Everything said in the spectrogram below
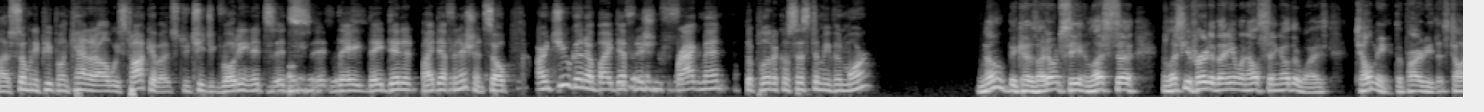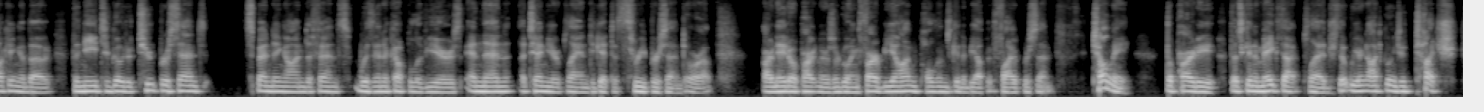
Uh, so many people in Canada always talk about strategic voting. It's it's it, they they did it by definition. So aren't you going to, by definition, fragment the political system even more? No, because I don't see unless uh, unless you've heard of anyone else saying otherwise. Tell me the party that's talking about the need to go to two percent spending on defense within a couple of years, and then a ten-year plan to get to three percent or up. Our NATO partners are going far beyond. Poland's going to be up at five percent. Tell me the party that's going to make that pledge that we are not going to touch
